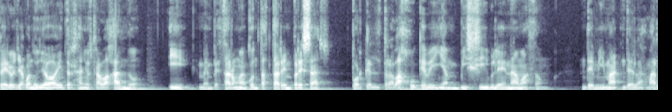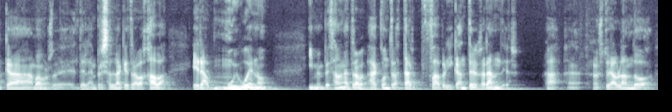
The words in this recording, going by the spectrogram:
Pero ya cuando llevaba ahí tres años trabajando y me empezaron a contactar empresas, porque el trabajo que veían visible en Amazon de, mi ma- de la marca, vamos, de, de la empresa en la que trabajaba, era muy bueno y me empezaron a, a contratar fabricantes grandes. O sea, eh, no estoy hablando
